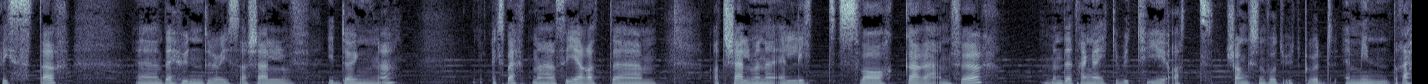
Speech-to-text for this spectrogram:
rister. Eh, det er hundrevis av skjelv i døgnet. Ekspertene her sier at, eh, at skjelvene er litt svakere enn før, men det trenger ikke bety at sjansen for et utbrudd er mindre.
